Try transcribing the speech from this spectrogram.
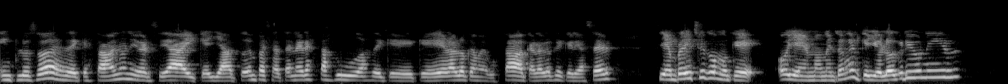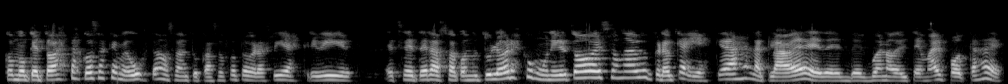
incluso desde que estaba en la universidad y que ya empecé a tener estas dudas de que, que era lo que me gustaba, que era lo que quería hacer, siempre he dicho como que, oye, en el momento en el que yo logré unir como que todas estas cosas que me gustan, o sea, en tu caso fotografía, escribir, etcétera, o sea, cuando tú logres como unir todo eso en algo, creo que ahí es que das en la clave de, de- del, bueno, del tema del podcast de,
